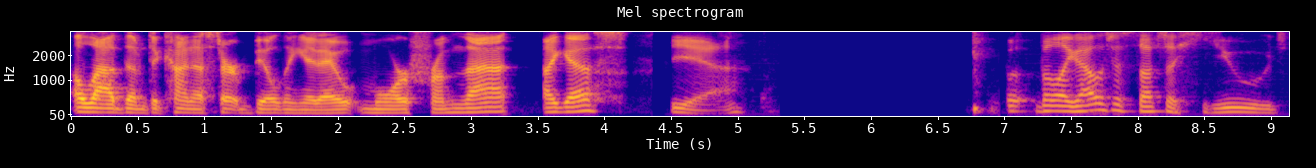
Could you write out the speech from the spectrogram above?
allowed them to kind of start building it out more from that I guess yeah but but like that was just such a huge,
